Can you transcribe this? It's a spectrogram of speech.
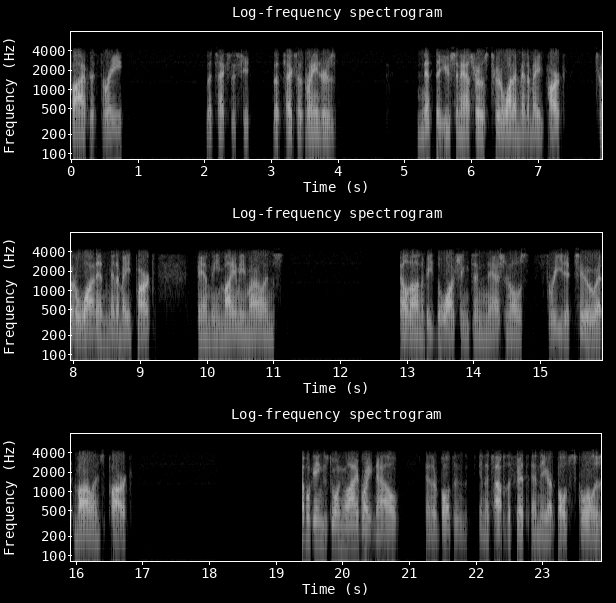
five to three. The Texas the Texas Rangers nipped the Houston Astros two to one at Minute Maid Park, two to one at Minute Maid Park, and the Miami Marlins held on to beat the Washington Nationals three to two at Marlins Park. A couple games going live right now, and they're both in, in the top of the fifth, and they are both scoreless.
